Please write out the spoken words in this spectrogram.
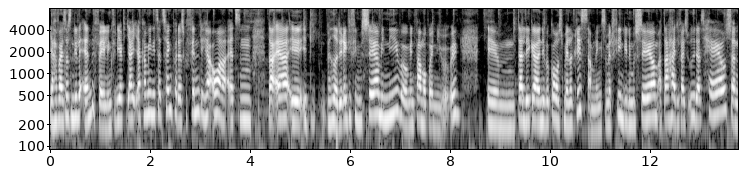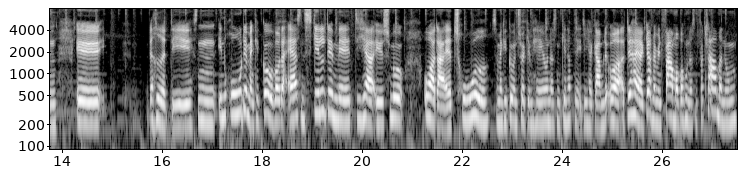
Jeg har faktisk også en lille anbefaling, fordi jeg, jeg, jeg kom egentlig til at tænke på, at jeg skulle finde det her ord, at sådan, der er øh, et, hvad hedder det, rigtig fint museum i Niveau, min farmor bor i Niveau, ikke? Øhm, der ligger Nivegårds malerisamling, som er et fint lille museum, og der har de faktisk ude i deres have sådan... Øh, hvad hedder det, sådan en rute, man kan gå, hvor der er sådan skilte med de her øh, små ord, der er troede, så man kan gå en tur gennem haven og sådan genopdage de her gamle ord. Og det har jeg gjort med min farmor, hvor hun har sådan forklaret mig nogle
